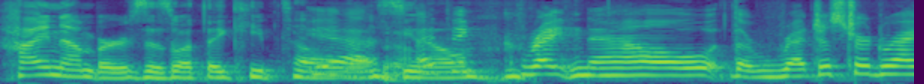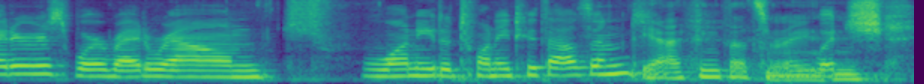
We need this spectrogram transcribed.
high numbers is what they keep telling Yeah, us. You know, I think right now the registered riders we're right around twenty to twenty two thousand. yeah, I think that's right. which mm-hmm.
